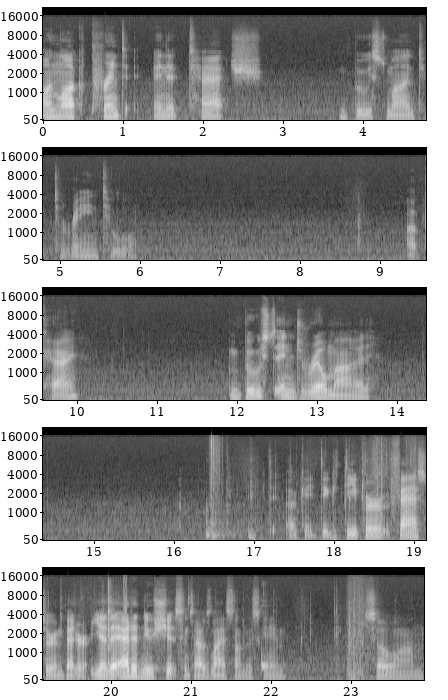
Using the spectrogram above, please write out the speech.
Unlock print and attach boost mod to terrain tool. Okay. Boost and drill mod. Okay, dig deeper, faster, and better. Yeah, they added new shit since I was last on this game. So, um,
